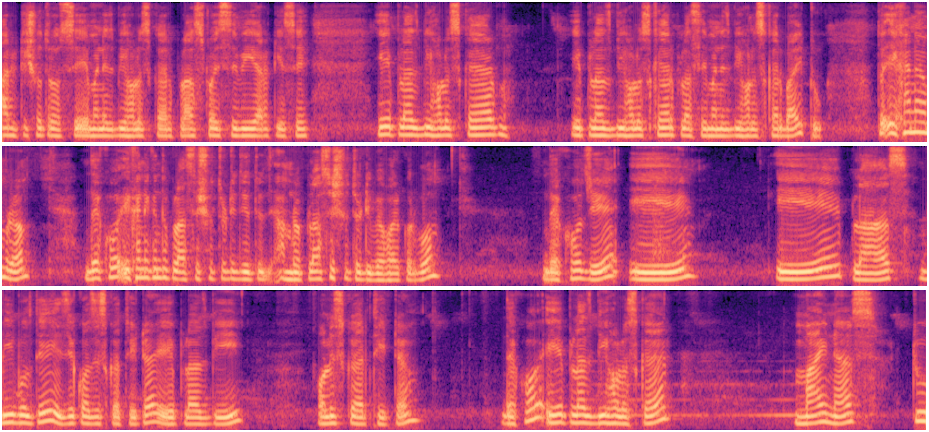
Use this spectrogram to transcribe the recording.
আরেকটি সূত্র হচ্ছে a minus b whole square plus twice a b আরেকটি হচ্ছে a plus b whole square a plus b whole square plus a minus b whole square by two তো এখানে আমরা, দেখো, এখানে কিন্তু প্লাসের সূত্রটি যেহেতু, আমরা প্লাসের সূত্রটি ব্যবহার করব। দেখো যে এ এ প্লাস বি বলতে এই যে cos square theta a plus b whole square theta দেখো a plus b whole square minus two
